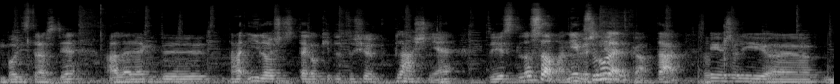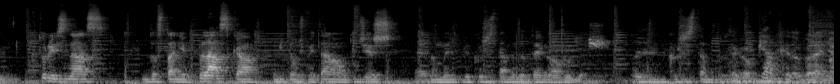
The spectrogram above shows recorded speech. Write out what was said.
boli strasznie, ale jakby ta ilość tego, kiedy to się plaśnie, to jest losowa, nie wiesz. Ruletka. kiedy- Tak. Jeżeli e, któryś z nas dostanie plaska bitą śmietaną, tudzież e, no my wykorzystamy do tego, tudzież e, wykorzystamy do tego piankę do golenia.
